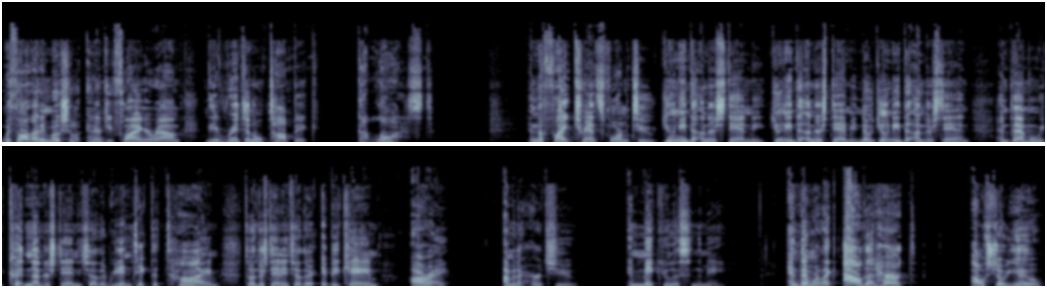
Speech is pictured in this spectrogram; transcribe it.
With all that emotional energy flying around, the original topic got lost. And the fight transformed to, you need to understand me. You need to understand me. No, you need to understand. And then when we couldn't understand each other, we didn't take the time to understand each other, it became, all right, I'm going to hurt you and make you listen to me. And then we're like, ow, that hurt. I'll show you.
